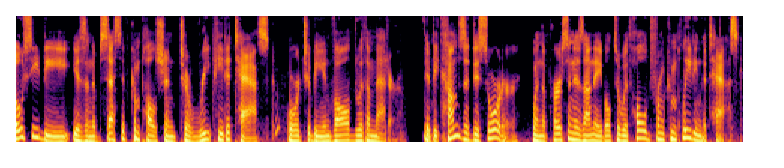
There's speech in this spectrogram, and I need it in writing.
OCD is an obsessive compulsion to repeat a task or to be involved with a matter. It becomes a disorder when the person is unable to withhold from completing the task.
